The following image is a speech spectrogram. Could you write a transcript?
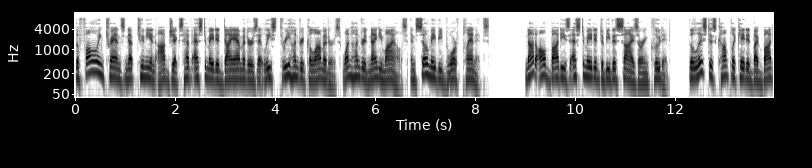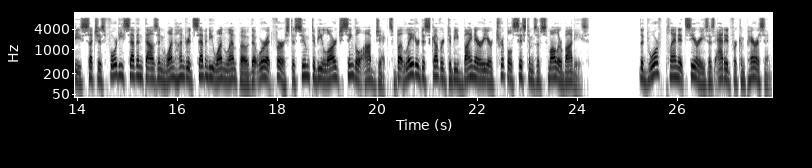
The following trans-Neptunian objects have estimated diameters at least 300 km 190 miles and so may be dwarf planets. Not all bodies estimated to be this size are included. The list is complicated by bodies such as 47,171 LEMPO that were at first assumed to be large single objects but later discovered to be binary or triple systems of smaller bodies. The dwarf planet Ceres is added for comparison.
